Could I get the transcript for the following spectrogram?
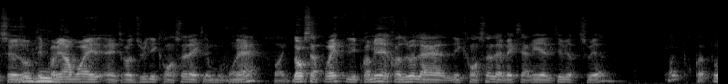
C'est eux Mhm. autres les premiers à avoir introduit les consoles avec le mouvement. Ouais, ouais. Donc ça pourrait être les premiers à introduire la- les consoles avec la réalité virtuelle. Oui, pourquoi pas.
